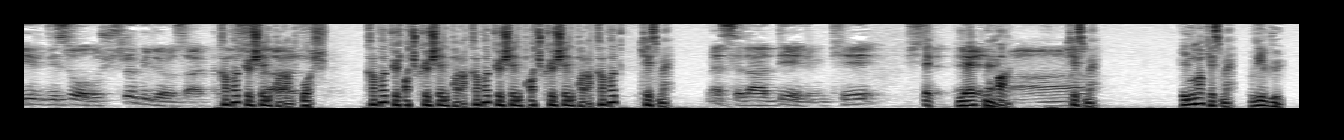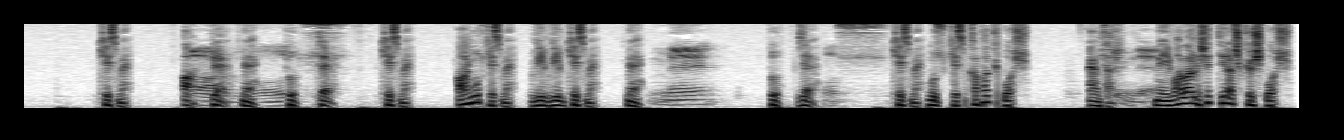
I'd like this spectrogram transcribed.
bir dizi oluşturabiliyoruz arkadaşlar. Kapa köşeli parantez. Boş. Kapa kö aç köşeli para. Kapa köşeli aç köşeli para. Kapat kesme. Mesela diyelim ki işte E, elma, A. Kesme. Elma kesme. Virgül. Kesme. A, R, M. Tu, T. Kesme. Armut kesme. Virgül kesme. M, M, Tu, Z. Kesme. Muz kesme. Kapat boş. Enter. Şimdi- Meyveler eşittir aç köşe boş.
